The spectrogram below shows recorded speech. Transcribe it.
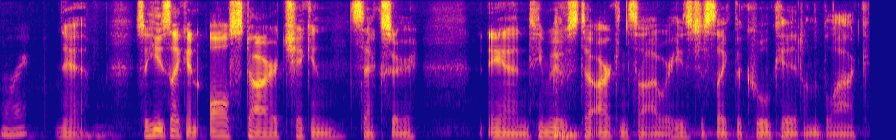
right? Yeah. So he's like an all star chicken sexer. And he moves to Arkansas where he's just like the cool kid on the block,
